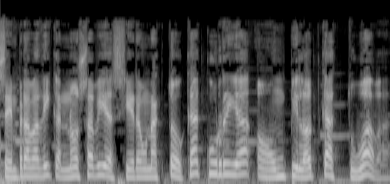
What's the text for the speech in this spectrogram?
Sempre va dir que no sabia si era un actor que corria o un pilot que actuava.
